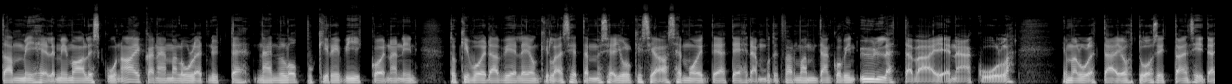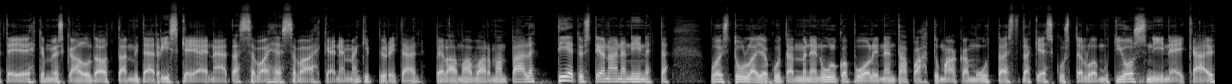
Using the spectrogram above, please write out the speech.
tammi, helmi, maaliskuun aikana. Ja mä luulen, että nyt näin loppukiriviikkoina, niin toki voidaan vielä jonkinlaisia tämmöisiä julkisia asemointeja tehdä, mutta varmaan mitään kovin yllättävää ei enää kuulla. Ja mä luulen, että tämä johtuu osittain siitä, että ei ehkä myöskään haluta ottaa mitään riskejä enää tässä vaiheessa, vaan ehkä enemmänkin pyritään pelaamaan varman päälle. Tietysti on aina niin, että voisi tulla joku tämmöinen ulkopuolinen tapahtuma, joka muuttaisi tätä keskustelua, mutta jos niin ei käy,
